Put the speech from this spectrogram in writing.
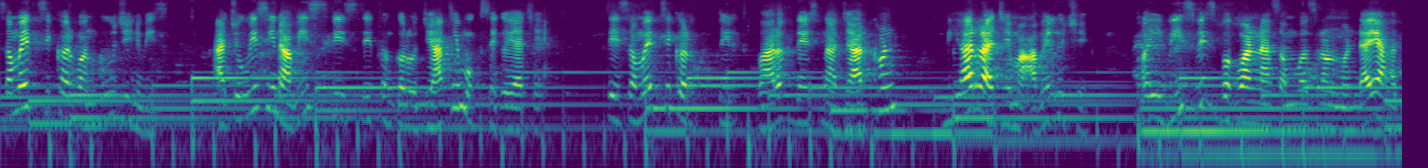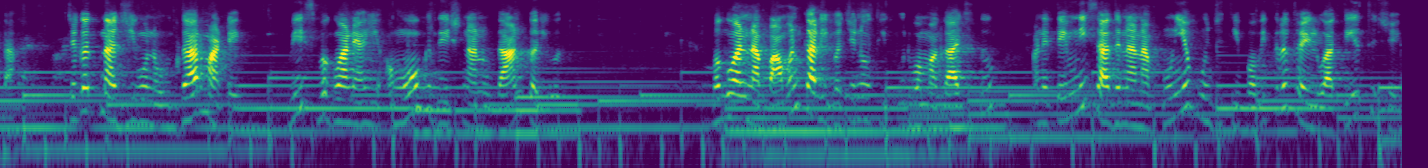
સમેત શિખર વંદુ જીનવીસ આ ચોવીસીના વીસ વીસ તીર્થંકરો જ્યાંથી મોક્ષે ગયા છે, તે સમેત શિખર તીર્થ ભારત દેશના ઝારખંડ, બિહાર રાજ્યમાં આવેલું છે. અહીં વીસ વીસ ભગવાનના સંવસરણ મંડાયા હતા. જગતના જીવોનો ઉદ્ધાર માટે વીસ ભગવાને અહીં અમોઘ દેશનાનું દાન કર્યું હતું. ભગવાનના પાવનકારી વચનોથી પૂર્વમાં ગાજતું અને તેમની સાધનાના પુણ્ય પૂંજથી પવિત્ર થયેલું આ તીર્થ છે.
